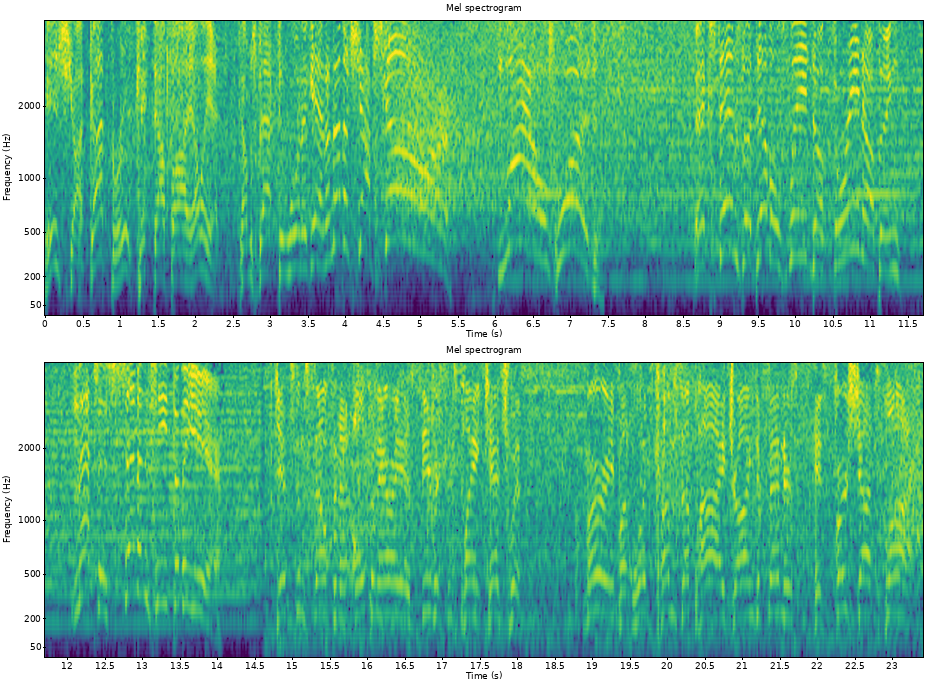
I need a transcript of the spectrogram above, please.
His shot got through, kicked out by Elliott. Comes back to Wood again. Another shot, score! Miles Wood extends the Devils' lead to 3 0. And that's his 17th of the year. Gets himself in an open area as Severson's playing catch with Murray, but Wood comes up high, drawing defenders. His first shot's blocked.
